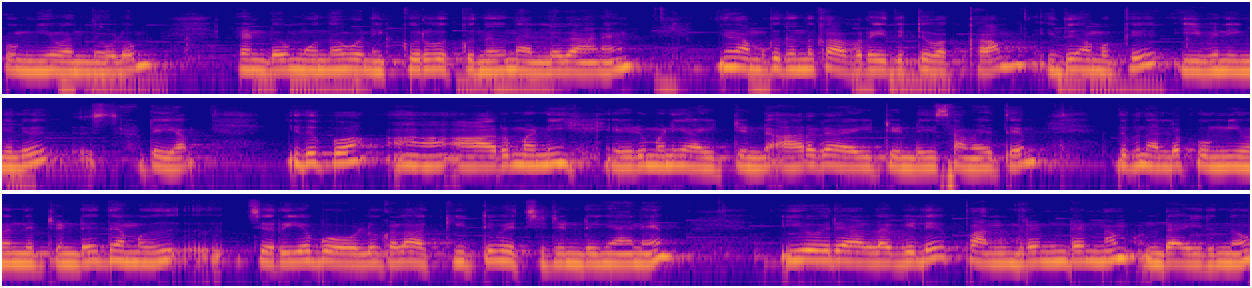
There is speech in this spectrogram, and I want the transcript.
പൊങ്ങി വന്നോളും. രണ്ടോ മൂന്നോ മണിക്കൂർ വെക്കുന്നത് നല്ലതാണ്. ഇനി നമുക്കിതൊന്ന് കവർ ചെയ്തിട്ട് വെക്കാം. ഇത് നമുക്ക് ഈവനിങ്ങിൽ സ്റ്റാർട്ട് ചെയ്യാം. ഇതിപ്പോൾ ആറ് മണി ഏഴ് മണി ആയിട്ടുണ്ട് ആറര ആയിട്ടുണ്ട് ഈ സമയത്ത്. ഇതിപ്പോൾ നല്ല പൊങ്ങി വന്നിട്ടുണ്ട്. ഇത് നമുക്ക് ചെറിയ ബോളുകളാക്കിയിട്ട് വെച്ചിട്ടുണ്ട് ഞാൻ ഈ ഒരളവിൽ പന്ത്രണ്ടെണ്ണം ഉണ്ടായിരുന്നു.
